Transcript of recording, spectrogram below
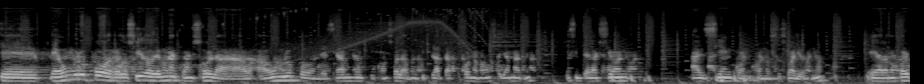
de un grupo reducido de una consola a, un grupo donde sea multiconsola, multiplataforma, vamos a llamarlo, es interacción al 100 con, con los usuarios, ¿no? Eh, a lo mejor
